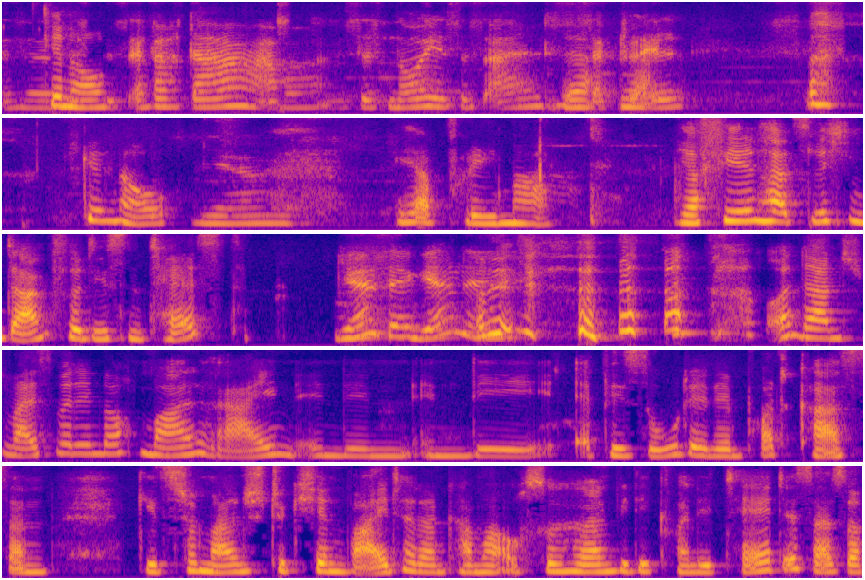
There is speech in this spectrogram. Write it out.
also, genau. Es ist einfach da, aber es ist neu, es ist alt, es Ja, ist aktuell. Genau. Ja. Ja, prima. Ja, vielen herzlichen Dank für diesen Test. Ja, sehr gerne. Und dann schmeißen wir den noch mal rein in, den, in die Episode, den Podcast. Dann geht es schon mal ein Stückchen weiter. Dann kann man auch so hören, wie die Qualität ist. Also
